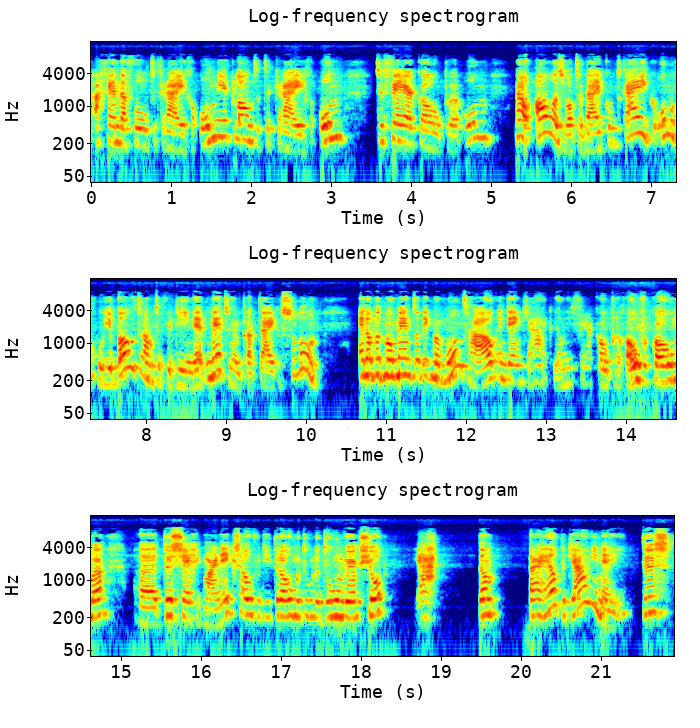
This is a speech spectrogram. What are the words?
agenda vol te krijgen, om meer klanten te krijgen, om te verkopen, om nou alles wat erbij komt kijken, om een goede boterham te verdienen met hun praktijk of salon. En op het moment dat ik mijn mond hou en denk, ja, ik wil niet verkoperig overkomen, dus zeg ik maar niks over die dromen, doelen, doen workshop, ja, dan daar help ik jou niet mee. Dus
